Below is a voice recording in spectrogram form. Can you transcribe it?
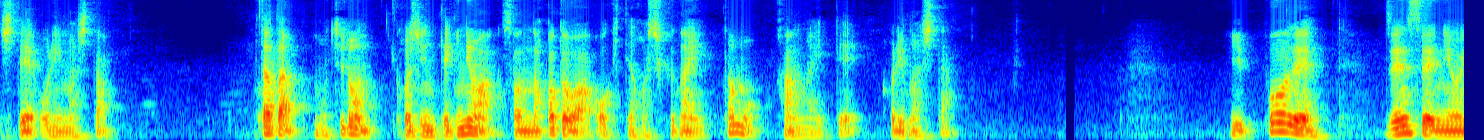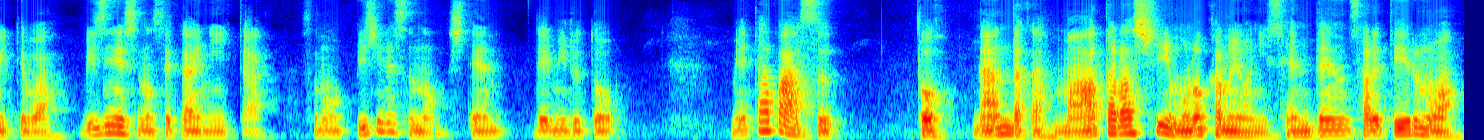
しておりました。ただ、もちろん個人的にはそんなことは起きてほしくないとも考えておりました。一方で、前世においてはビジネスの世界にいたそのビジネスの視点で見ると、メタバースとなんだか真新しいものかのように宣伝されているのは、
